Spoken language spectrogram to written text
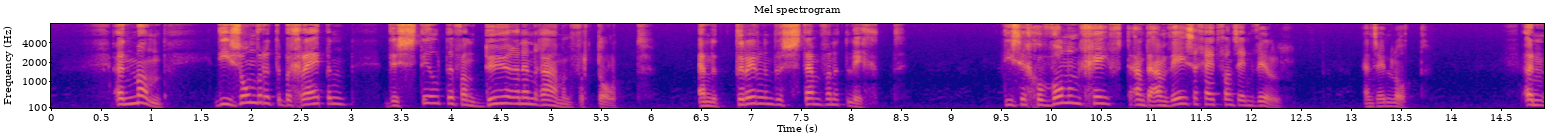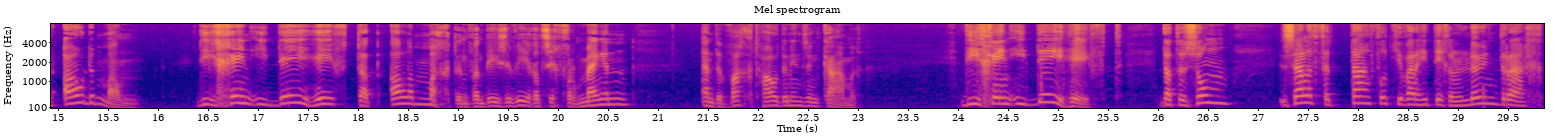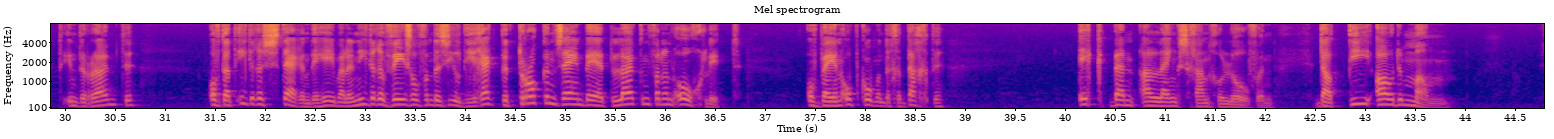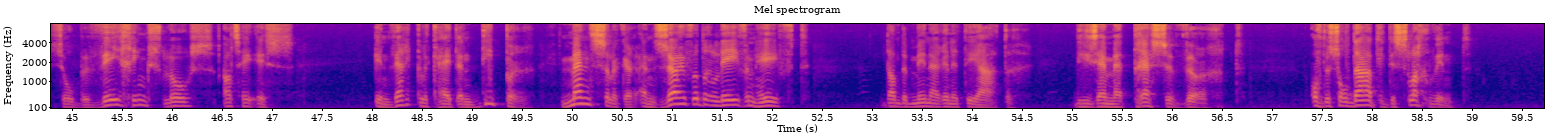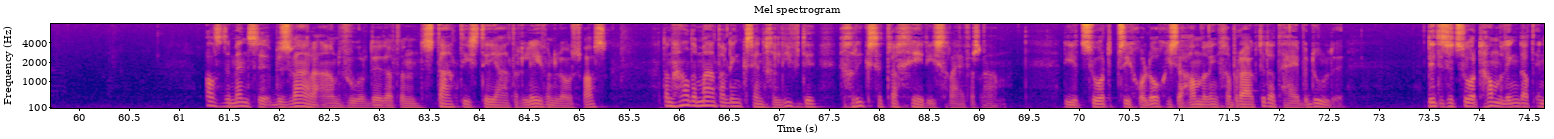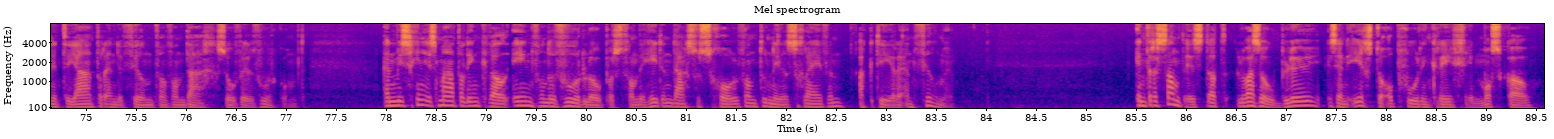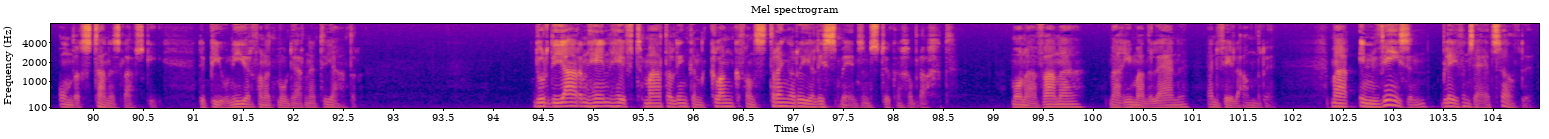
Een man die zonder het te begrijpen... de stilte van deuren en ramen vertolkt... en de trillende stem van het licht... die zich gewonnen geeft aan de aanwezigheid van zijn wil en zijn lot. Een oude man die geen idee heeft dat alle machten van deze wereld zich vermengen... en de wacht houden in zijn kamer. Die geen idee heeft dat de zon zelf het tafeltje waar hij tegen leun draagt in de ruimte... of dat iedere ster in de hemel en iedere vezel van de ziel... direct betrokken zijn bij het luiken van een ooglid... of bij een opkomende gedachte. Ik ben allengs gaan geloven dat die oude man zo bewegingsloos als hij is... in werkelijkheid een dieper, menselijker en zuiverder leven heeft... dan de minnaar in het theater, die zijn maîtresse wurgt... of de soldaat die de slag wint. Als de mensen bezwaren aanvoerden dat een statisch theater levenloos was... dan haalde Materlink zijn geliefde Griekse tragedieschrijvers aan... die het soort psychologische handeling gebruikten dat hij bedoelde... Dit is het soort handeling dat in het theater en de film van vandaag zoveel voorkomt. En misschien is Materlink wel een van de voorlopers van de hedendaagse school van toneelschrijven, acteren en filmen. Interessant is dat L'Oiseau Bleu zijn eerste opvoering kreeg in Moskou onder Stanislavski, de pionier van het moderne theater. Door de jaren heen heeft Materlink een klank van strenge realisme in zijn stukken gebracht. Mona Havana, Marie-Madeleine en vele anderen. Maar in wezen bleven zij hetzelfde.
